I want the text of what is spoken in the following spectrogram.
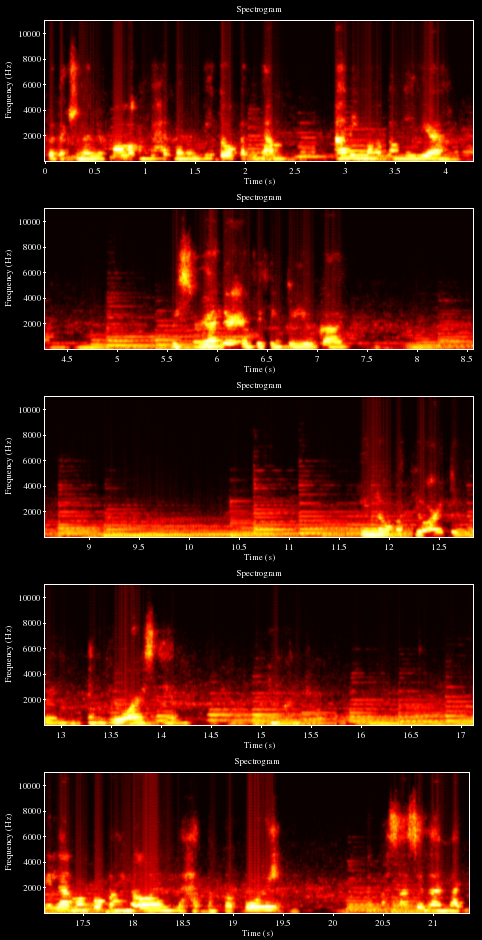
Proteksyonan niyo po ang lahat na nandito, pati na ang aming mga pamilya. We surrender everything to you, God. You know what you are doing and you are still in control. Kailangan po, Panginoon, lahat ng papuri at pasasalamat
